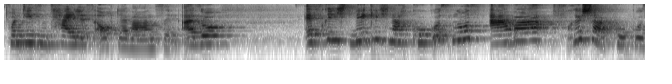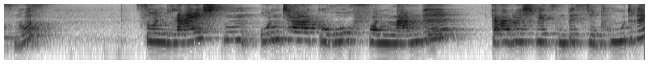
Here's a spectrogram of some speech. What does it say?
von diesem Teil ist auch der Wahnsinn. Also es riecht wirklich nach Kokosnuss, aber frischer Kokosnuss. So einen leichten Untergeruch von Mandel. Dadurch wird es ein bisschen pudrig.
